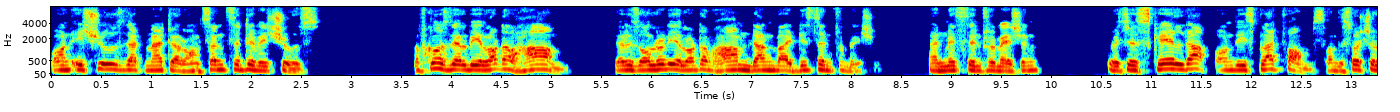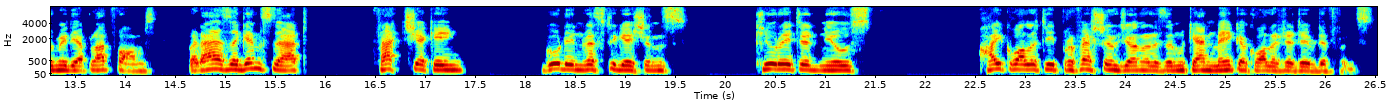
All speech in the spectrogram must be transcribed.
on issues that matter, on sensitive issues. Of course, there'll be a lot of harm. There is already a lot of harm done by disinformation and misinformation, which is scaled up on these platforms, on the social media platforms. But as against that, fact checking, good investigations, curated news, high quality professional journalism can make a qualitative difference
